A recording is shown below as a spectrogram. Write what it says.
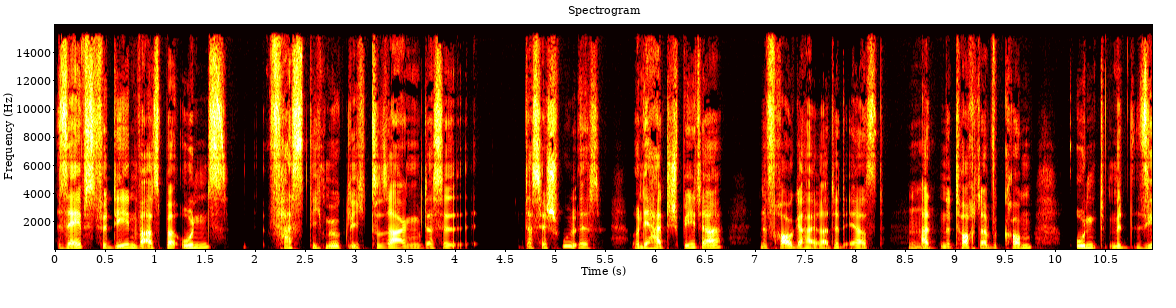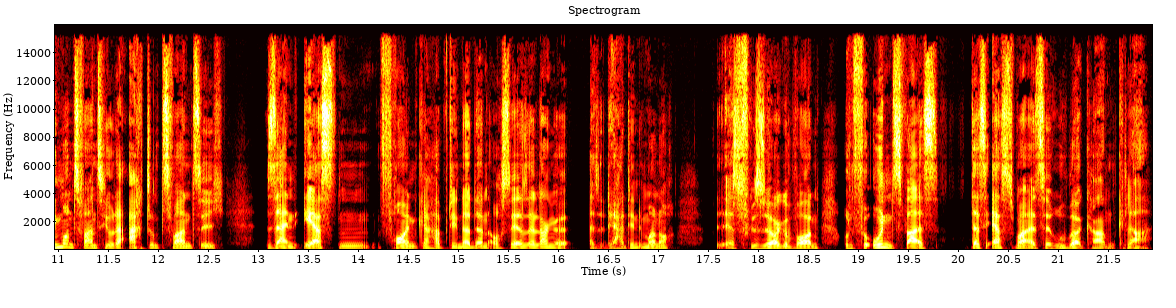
selbst für den war es bei uns fast nicht möglich zu sagen, dass er, dass er schwul ist. Und er hat später eine Frau geheiratet erst, Mhm. hat eine Tochter bekommen und mit 27 oder 28 seinen ersten Freund gehabt, den er dann auch sehr, sehr lange, also der hat den immer noch, er ist Friseur geworden. Und für uns war es das erste Mal, als er rüberkam, klar.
